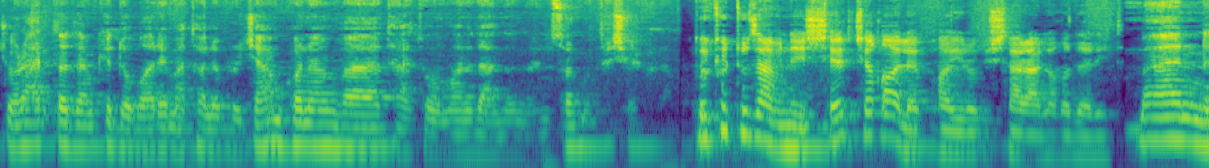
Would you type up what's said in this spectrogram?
جرأت دادم که دوباره مطالب رو جمع کنم و تحت عنوان دندان دایناسور منتشر کنم. دکتر تو زمینه شعر چه قالب هایی رو بیشتر علاقه دارید؟ من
